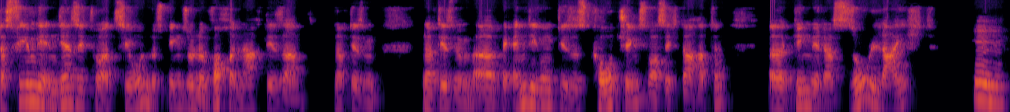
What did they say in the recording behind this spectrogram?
das fiel mir in der Situation, das ging so eine Woche nach dieser, nach diesem, nach diesem äh, Beendigung dieses Coachings, was ich da hatte, äh, ging mir das so leicht mhm.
